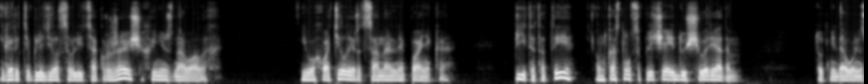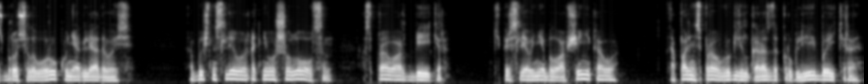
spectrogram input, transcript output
Гаррити вгляделся в лица окружающих и не узнавал их. Его охватила иррациональная паника. «Пит, это ты?» Он коснулся плеча идущего рядом. Тот недовольно сбросил его руку, не оглядываясь. Обычно слева от него шел Олсон, а справа Арт Бейкер. Теперь слева не было вообще никого. А парень справа выглядел гораздо круглее Бейкера.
